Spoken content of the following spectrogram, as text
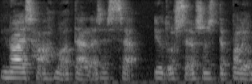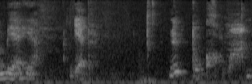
naishahmoa tällaisessa jutussa, jossa on sitten paljon miehiä. Jep. Nyt Tukholmaan.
